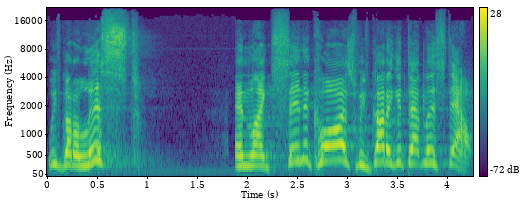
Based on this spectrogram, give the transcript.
We've got a list, and like Santa Claus, we've got to get that list out.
